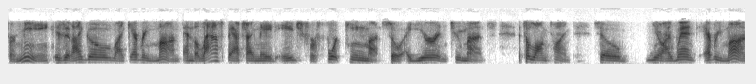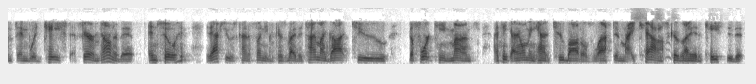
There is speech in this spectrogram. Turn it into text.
for me is that I go like every month and the last batch I made aged for 14 months, so a year and 2 months. It's a long time. So, you know, I went every month and would taste a fair amount of it. And so it actually was kind of funny because by the time I got to the 14 months, I think I only had two bottles left in my cask because I had tasted it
